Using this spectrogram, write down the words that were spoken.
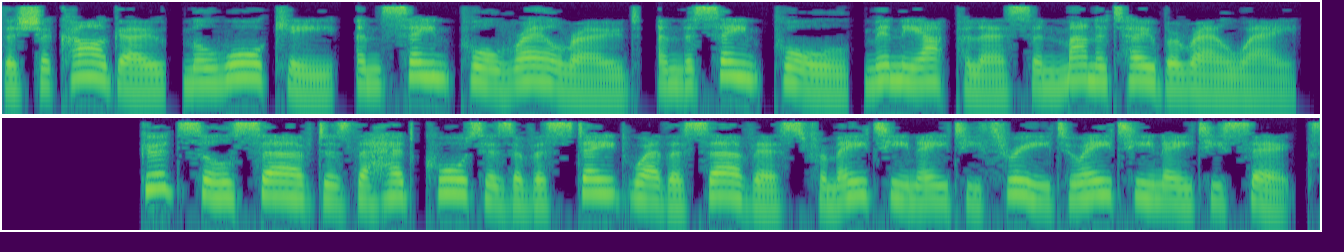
the Chicago, Milwaukee, and St. Paul Railroad, and the St. Paul, Minneapolis and Manitoba Railway. Goodsell served as the headquarters of a state weather service from 1883 to 1886.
